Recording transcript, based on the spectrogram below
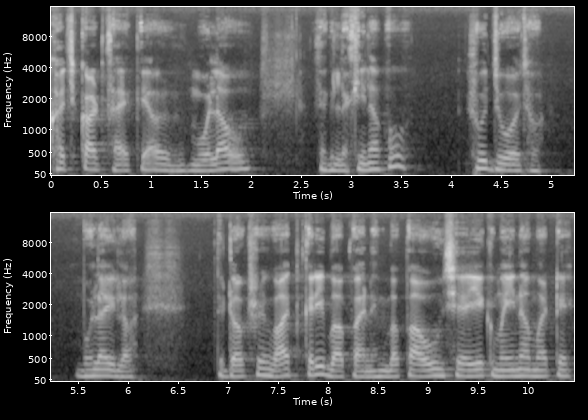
ખચકાટ થાય કે હવે બોલાવો, લખી નાખો. શું જુઓ છો? બોલાવી લો. તો ડૉક્ટરે વાત કરી બાપાને. બાપા આવું છે એક મહિના માટે.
